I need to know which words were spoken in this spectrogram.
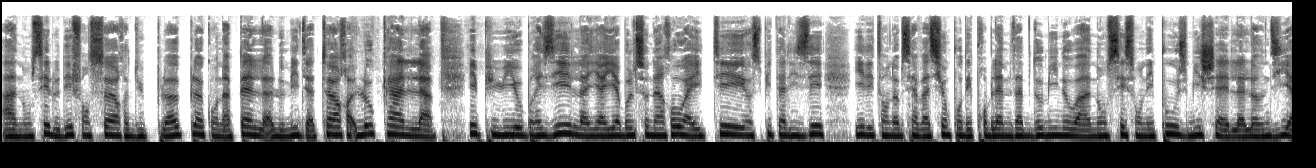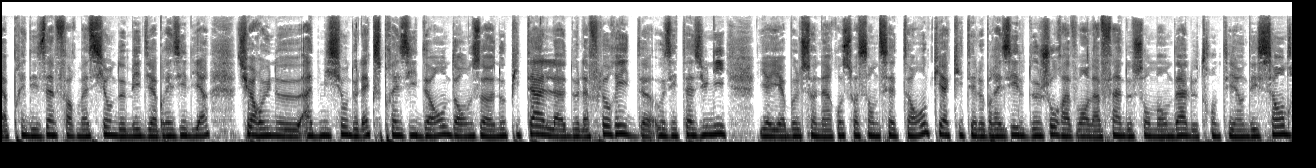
a annoncé le défenseur du peuple qu'on appelle le médiateur local. Et puis au Brésil, Yaya Bolsonaro a été hospitalisé. Il est en observation pour des problèmes abdominaux, a annoncé son épouse Michelle lundi après des informations de médias brésiliens sur une admission de l'ex-président dans un hôpital de la Floride aux États-Unis. Yaya Bolsonaro, 67 ans, qui a quitté le Brésil deux jours avant la fin de son mandat le 31 décembre,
